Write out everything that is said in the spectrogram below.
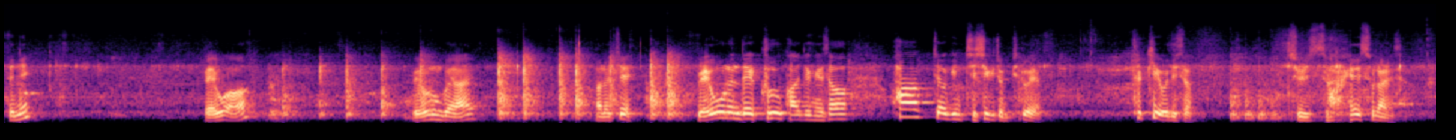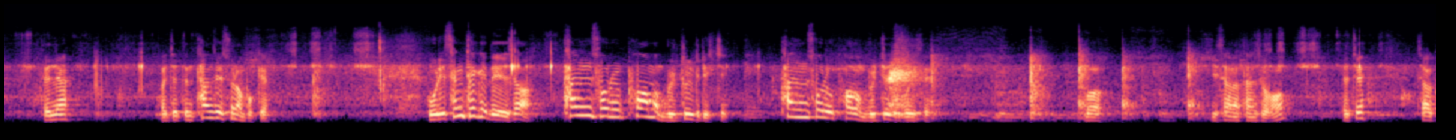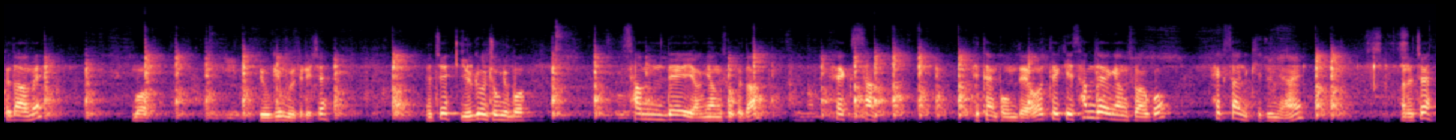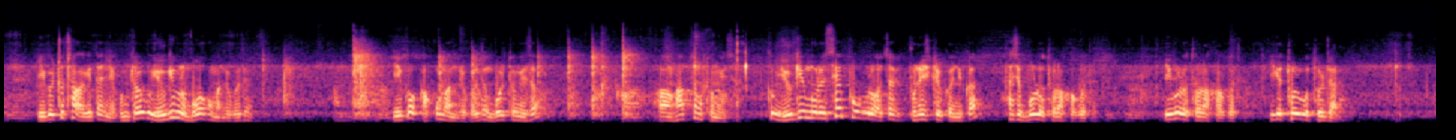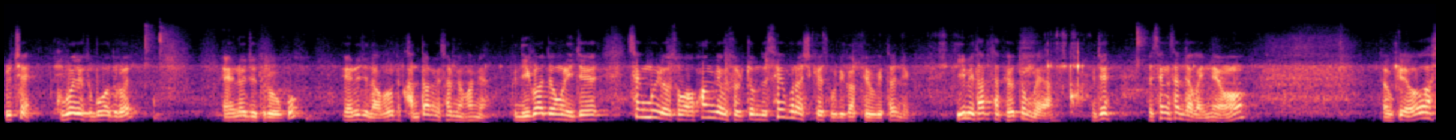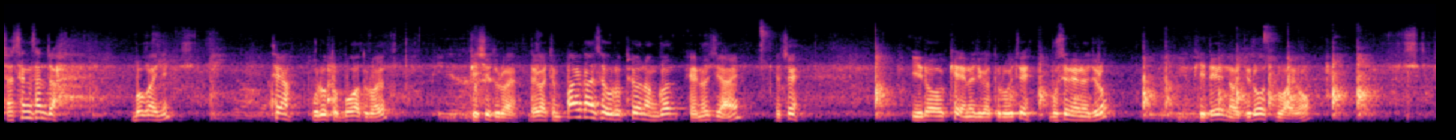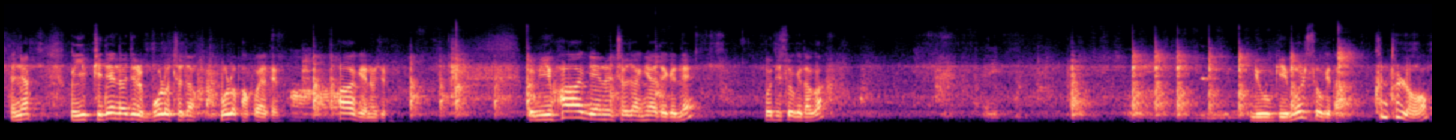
됐니? 외워. 외우는 거야. 알았지? 외우는데 그 과정에서 화학적인 지식이 좀 필요해요. 특히 어디서? 질소의 순환에서. 됐냐? 어쨌든 탄소의 순환 볼게요. 우리 생태계에 대해서 탄소를 포함한 물질들이 있지. 탄소를 포함한 물질들 뭐 있어요? 뭐? 이산화탄소. 됐지? 자, 그 다음에 뭐? 유기물들이지? 됐지? 유기물 종류 뭐? 3대 영양소 그 다음 핵산. 비타민 보면 돼요. 특히 3대 영양소하고 핵산이 기준이야. 알았지? 이걸 쫓아가겠다는 얘기. 그럼 결국 유기물을 뭐 갖고 만들거든? 이거 갖고 만들거든. 뭘 통해서? 광 합성 통해서. 그럼 유기물은 세포으로 어차피 분해시킬 거니까 다시 뭘로 돌아가거든. 이걸로 돌아가거든. 이게 돌고 돌잖아. 그렇지? 그 과정에서 뭐가 들어와요? 에너지 들어오고 에너지 나가거든. 간단하게 설명하면. 근데 이 과정을 이제 생물 요소와 환경 요소를 좀 더 세분화시켜서 우리가 배우겠다는 얘기. 이미 다, 다 배웠던 거야. 그지? 생산자가 있네요. 자, 볼게요. 자, 생산자. 뭐가 있니? 태양. 우리부터 뭐가 들어와요? 빛이 들어와요. 내가 지금 빨간색으로 표현한 건 에너지야. 그렇지? 이렇게 에너지가 들어오지? 무슨 에너지로? 비대 에너지로 들어와요. 됐냐? 이 비대 에너지를 뭘로 저장, 뭘로 바꿔야 돼요? 화학 에너지로. 그럼 이 화학 에너지 저장해야 되겠네? 어디 속에다가? 유기물 속에다. 큰 틀로.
